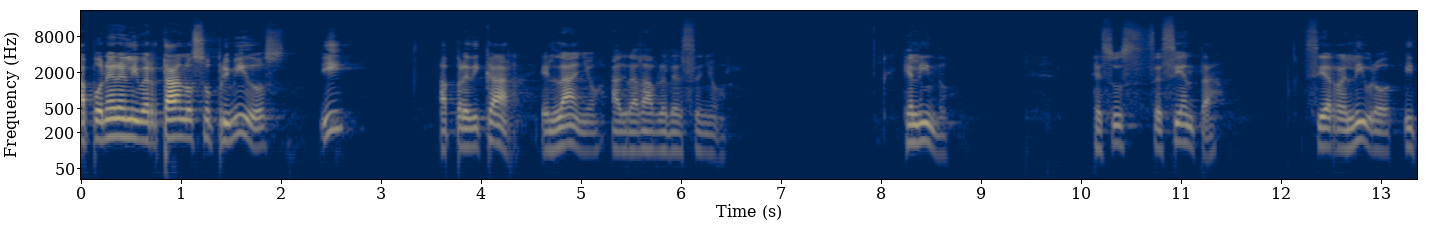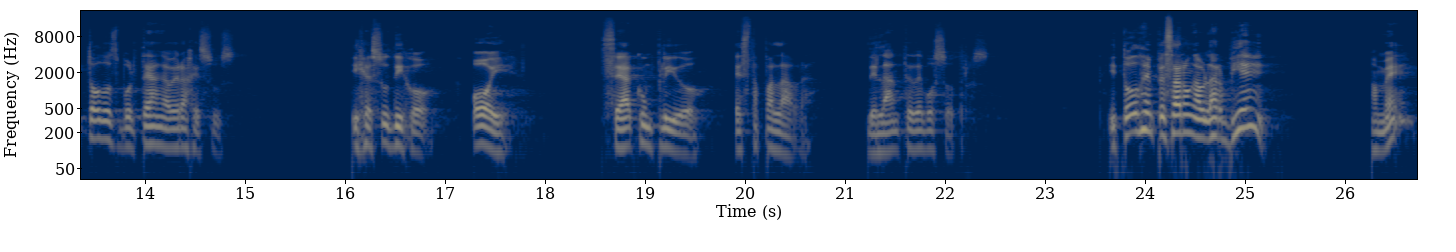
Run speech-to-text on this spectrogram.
a poner en libertad a los oprimidos y a predicar el año agradable del Señor. Qué lindo. Jesús se sienta, cierra el libro y todos voltean a ver a Jesús. Y Jesús dijo, hoy se ha cumplido esta palabra delante de vosotros. Y todos empezaron a hablar bien. Amén.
